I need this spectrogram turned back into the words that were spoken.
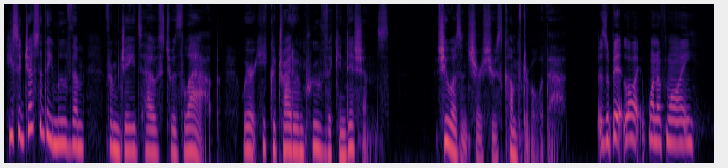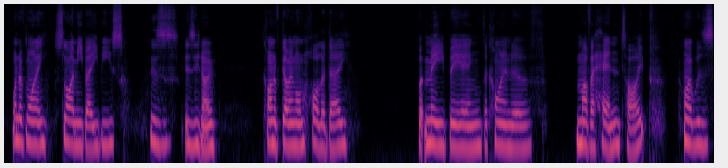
He suggested they move them from Jade's house to his lab, where he could try to improve the conditions. She wasn't sure she was comfortable with that It was a bit like one of my one of my slimy babies is is you know kind of going on holiday But me being the kind of mother hen type, I was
